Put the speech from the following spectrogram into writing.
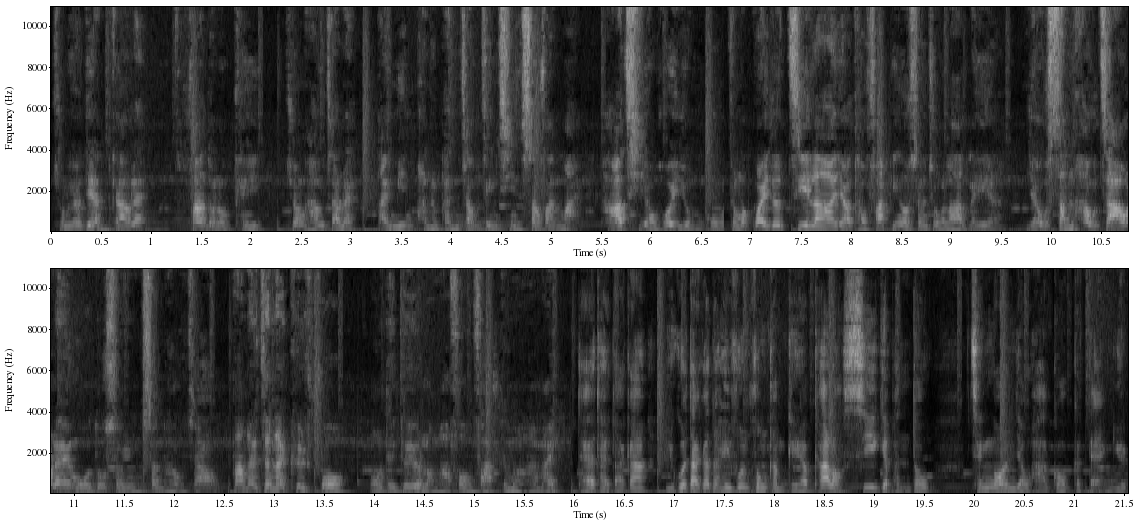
仲有啲人教呢，翻到嚟屋企將口罩呢底面噴一噴酒精先收翻埋。下一次又可以用過，咁啊鬼都知啦！有頭髮邊個想做辣痢啊？有新口罩呢，我都想用新口罩，但係真係缺貨，我哋都要諗下方法噶嘛，係咪？提一提大家，如果大家都喜歡風琴奇合卡洛斯嘅頻道，請按右下角嘅訂閱。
